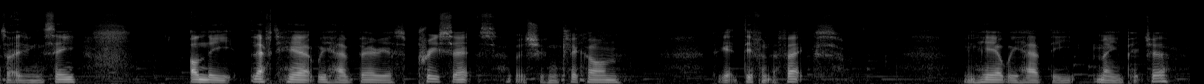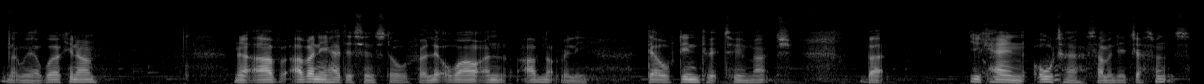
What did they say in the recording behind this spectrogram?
So as you can see on the left here we have various presets which you can click on to get different effects. In here we have the main picture that we are working on. Now I've I've only had this installed for a little while and I've not really delved into it too much but you can alter some of the adjustments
